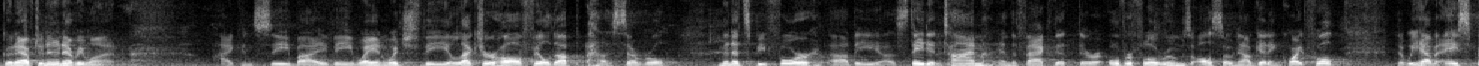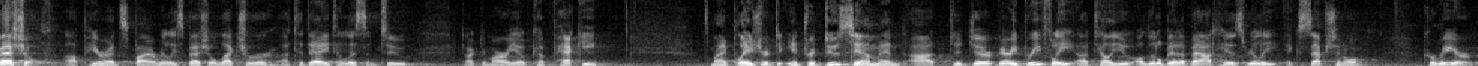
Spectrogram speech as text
Good afternoon, everyone. I can see by the way in which the lecture hall filled up uh, several minutes before uh, the uh, stated time and the fact that there are overflow rooms also now getting quite full that we have a special appearance by a really special lecturer uh, today to listen to, Dr. Mario Capecchi. It's my pleasure to introduce him and uh, to very briefly uh, tell you a little bit about his really exceptional career.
